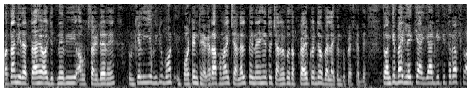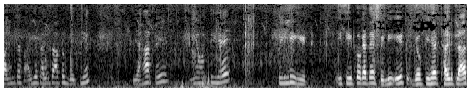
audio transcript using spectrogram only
पता नहीं रहता है और जितने भी आउटसाइडर हैं तो उनके लिए ये वीडियो बहुत इंपॉर्टेंट है। अगर आप हमारे चैनल पे नए हैं तो चैनल को सब्सक्राइब कर दे और बेल आइकन को प्रेस कर दे। तो अंकित भाई लेके आइए आगे की तरफ़। तो आगे की तरफ़ आइए, पहले तो आप लोग देखिए। यहाँ पे ये होती है पीली ईट। इस ईट को कहते हैं पीली ईट, जो कि है थर्ड क्लास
